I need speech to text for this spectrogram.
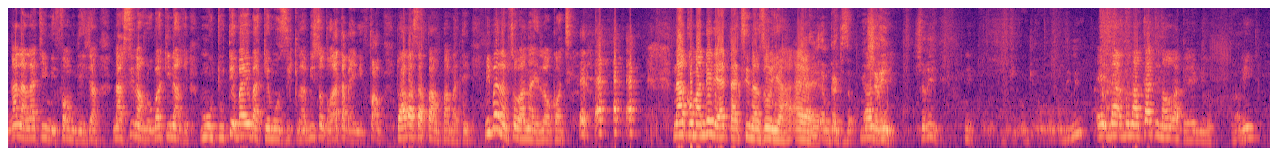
nga nalati uniforme déjà nasi nalobaki na mutu te bayeba ke moziki na biso tolata ba uniforme toya basa pampamba te mibali na biso bana eloko te na commande de ya taxi nazoya na kati naorapele bino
